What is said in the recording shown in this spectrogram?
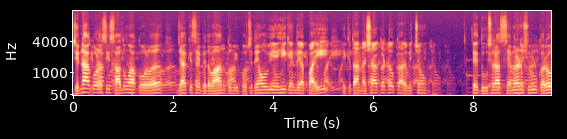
ਜਿਨ੍ਹਾਂ ਕੋਲ ਅਸੀਂ ਸਾਧੂਆਂ ਕੋਲ ਜਾਂ ਕਿਸੇ ਵਿਦਵਾਨ ਤੋਂ ਵੀ ਪੁੱਛਦੇ ਹਾਂ ਉਹ ਵੀ ਇਹੀ ਕਹਿੰਦੇ ਆ ਭਾਈ ਇੱਕ ਤਾਂ ਨਸ਼ਾ ਕੱਢੋ ਘਰ ਵਿੱਚੋਂ ਤੇ ਦੂਸਰਾ ਸਿਮਰਨ ਸ਼ੁਰੂ ਕਰੋ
